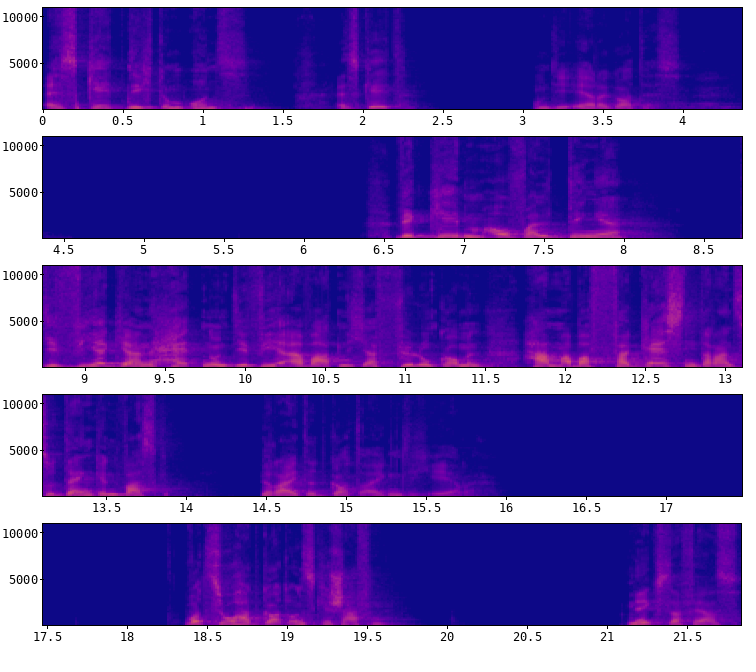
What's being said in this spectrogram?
Es geht nicht um uns, es geht um die Ehre Gottes. Wir geben auf, weil Dinge, die wir gern hätten und die wir erwarten, nicht Erfüllung kommen, haben aber vergessen daran zu denken, was bereitet Gott eigentlich Ehre. Wozu hat Gott uns geschaffen? Nächster Vers.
